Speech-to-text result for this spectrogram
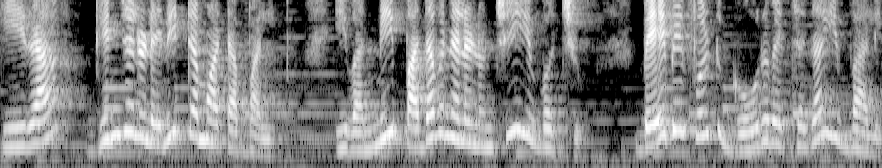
కీరా గింజలు లేని టమాటా పల్ప్. ఇవన్నీ పదవ నెల నుంచి ఇవ్వచ్చు. బేబీ ఫుడ్ గోరువెచ్చగా ఇవ్వాలి.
